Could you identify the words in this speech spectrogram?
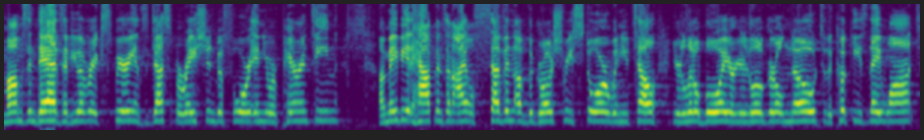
Moms and dads, have you ever experienced desperation before in your parenting? Uh, maybe it happens on aisle seven of the grocery store when you tell your little boy or your little girl no to the cookies they want.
